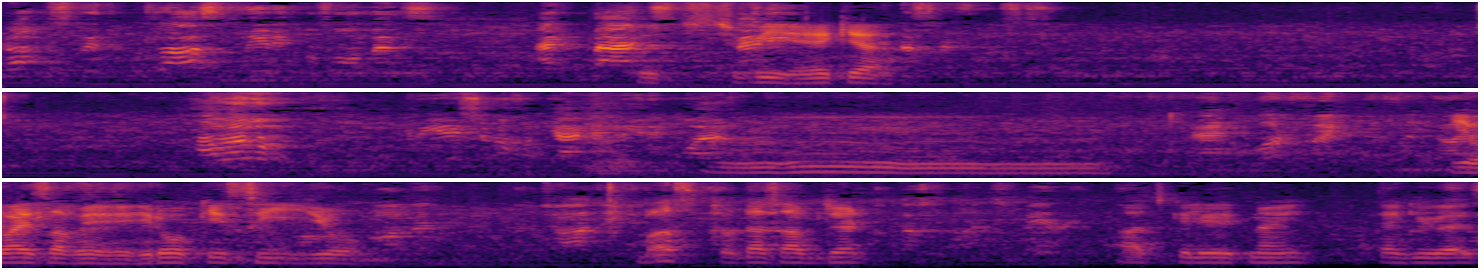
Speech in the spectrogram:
comes with class leading performance. कुछ भी है क्या? हम्म। ये भाई सब है हीरो की सीईओ बस छोटा सा ऑब्जेक्ट आज के लिए इतना ही। Thank you guys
